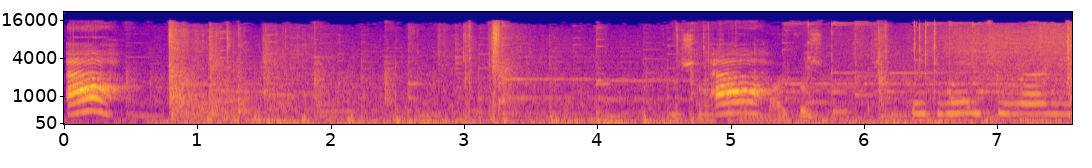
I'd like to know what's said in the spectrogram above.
Ah! Ah. microscope. There's way too many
